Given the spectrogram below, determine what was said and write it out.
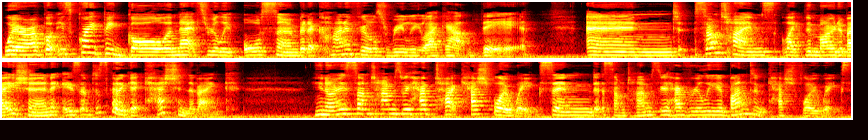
where I've got this great big goal and that's really awesome, but it kind of feels really like out there. And sometimes, like, the motivation is I've just got to get cash in the bank. You know, sometimes we have tight cash flow weeks, and sometimes we have really abundant cash flow weeks.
